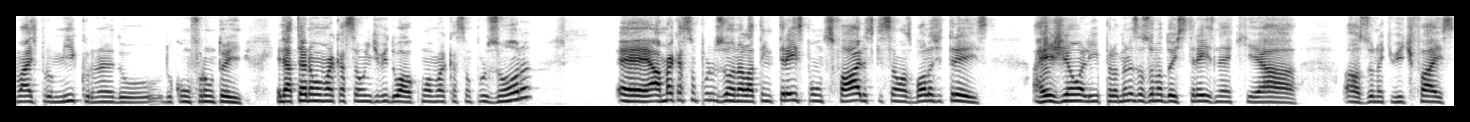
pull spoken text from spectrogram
mais para o micro, né? Do, do confronto aí, ele alterna uma marcação individual com uma marcação por zona. É, a marcação por zona ela tem três pontos falhos, que são as bolas de três. A região ali, pelo menos a zona 2-3, né? Que é a, a zona que o Hit faz.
